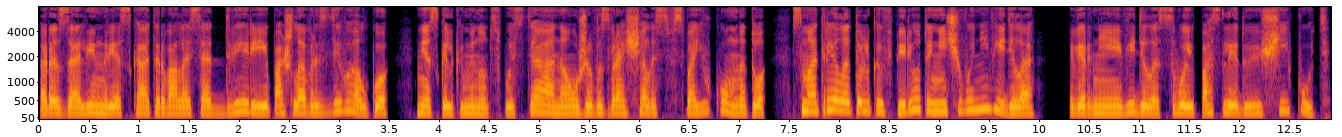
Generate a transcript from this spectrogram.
Розалин резко оторвалась от двери и пошла в раздевалку. Несколько минут спустя она уже возвращалась в свою комнату, смотрела только вперед и ничего не видела, вернее, видела свой последующий путь.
